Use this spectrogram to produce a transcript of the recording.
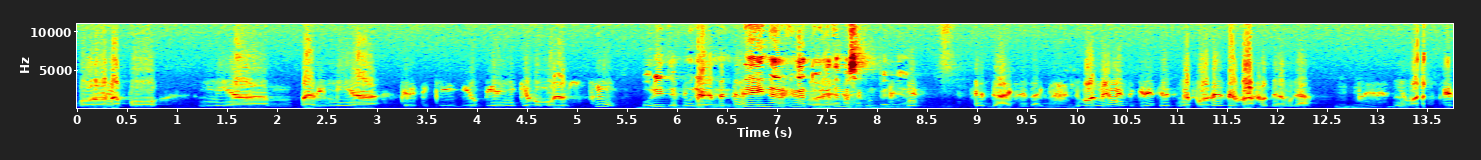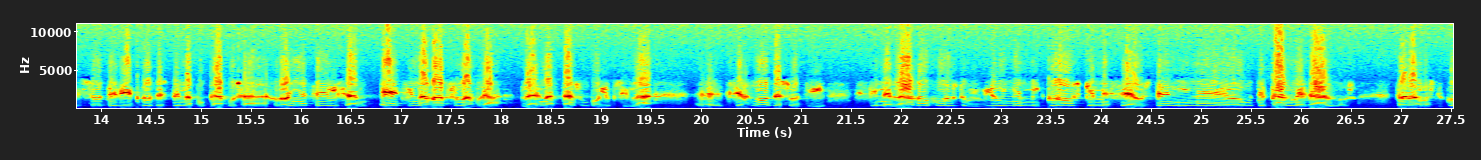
μπορώ να πω μια μ, παροιμία κριτική η οποία είναι και βομολογική. Μπορείτε, μπορείτε. Επιτρέπετε; Ναι, είναι αργά τώρα, Ωραία. δεν μας ακούν παιδιά. εντάξει, εντάξει. λοιπόν, λένε στην Κρήτη ότι με ποδές δεν βάφονται αυγά. Λοιπόν, οι περισσότεροι εκδότες πριν από κάμποσα χρόνια θέλησαν έτσι να βάψουν αυγά. Δηλαδή να φτάσουν πολύ ψηλά, ε, ξεχνώντας ότι στην Ελλάδα ο χώρος του βιβλίου είναι μικρός και μεσαίος. Δεν είναι ούτε καν μεγάλος. Το αναγνωστικό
